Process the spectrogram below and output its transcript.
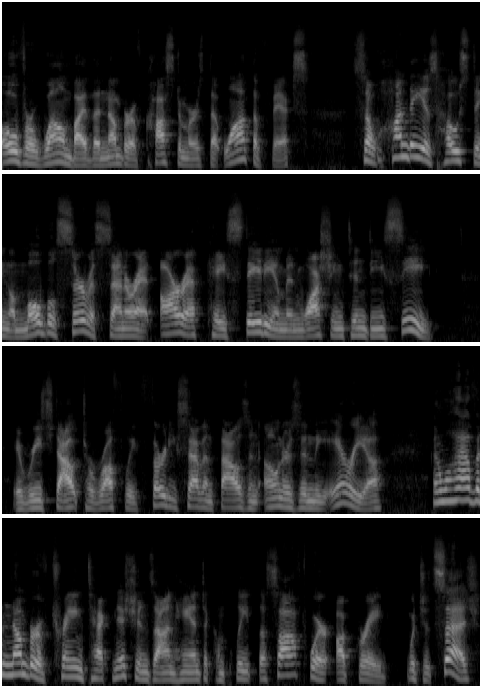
overwhelmed by the number of customers that want the fix, so Hyundai is hosting a mobile service center at RFK Stadium in Washington, D.C. It reached out to roughly 37,000 owners in the area and will have a number of trained technicians on hand to complete the software upgrade, which it says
